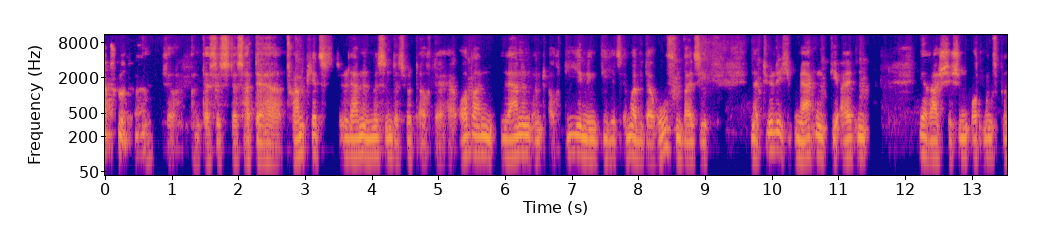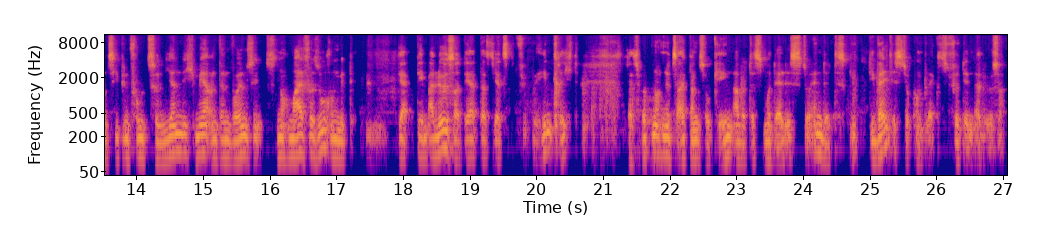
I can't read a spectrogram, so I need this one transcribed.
Absolut. Ja. So, und das ist, das hat der Herr Trump jetzt lernen müssen, das wird auch der Herr Orban lernen und auch diejenigen, die jetzt immer wieder rufen, weil sie natürlich merken, die alten hierarchischen Ordnungsprinzipien funktionieren nicht mehr und dann wollen sie es nochmal versuchen mit der, dem Erlöser, der das jetzt hinkriegt. Das wird noch eine Zeit lang so gehen, aber das Modell ist zu Ende. Gibt, die Welt ist zu komplex für den Erlöser.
